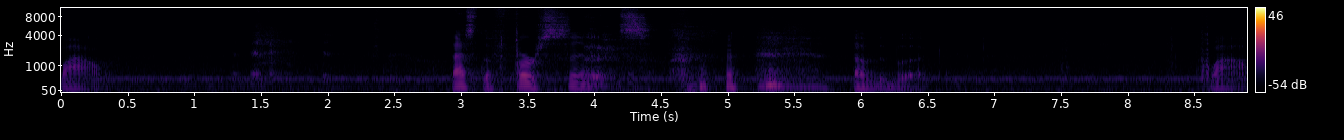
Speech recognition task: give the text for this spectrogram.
Wow. That's the first sentence of the book. Wow.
